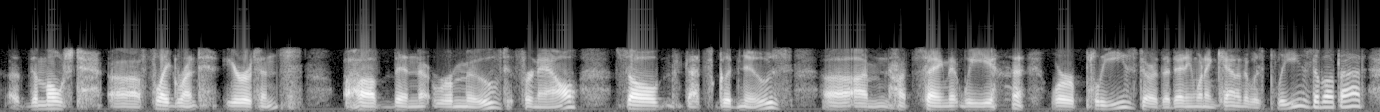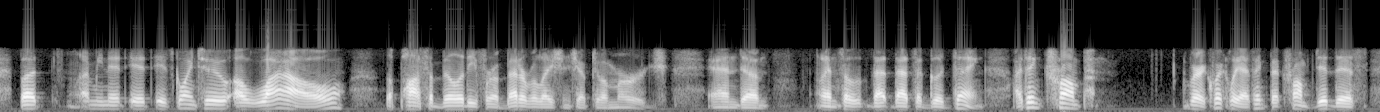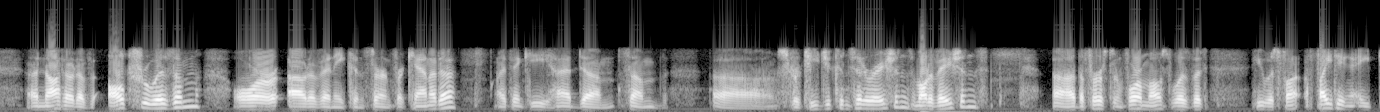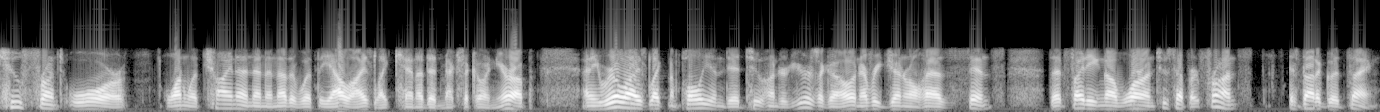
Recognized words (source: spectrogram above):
uh, the most uh, flagrant irritants have been removed for now. So that's good news. Uh, I'm not saying that we were pleased or that anyone in Canada was pleased about that, but I mean it, it it's going to allow the possibility for a better relationship to emerge, and um, and so that that's a good thing. I think Trump, very quickly, I think that Trump did this uh, not out of altruism or out of any concern for Canada. I think he had um, some uh, strategic considerations, motivations. Uh, the first and foremost was that he was f- fighting a two front war, one with China and then another with the Allies like Canada and Mexico and Europe. And he realized, like Napoleon did 200 years ago, and every general has since, that fighting a war on two separate fronts is not a good thing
